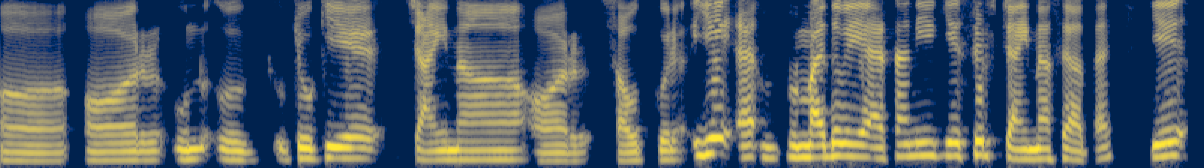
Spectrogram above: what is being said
और उन क्योंकि ये चाइना और साउथ कोरिया ये बाय द वे ऐसा नहीं है कि ये सिर्फ़ चाइना से आता है ये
